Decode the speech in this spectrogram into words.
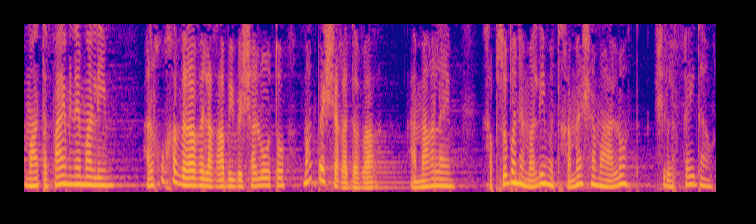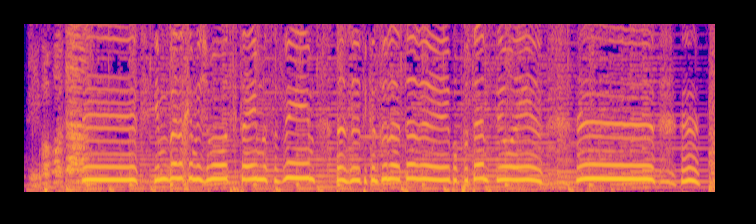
מעטפה עם נמלים. הלכו חבריו אל הרבי ושאלו אותו, מה פשר הדבר? אמר להם, חפשו בנמלים את חמש המעלות של הפייד אאוט. אה, אם בא לכם לשמוע עוד קטעים נוספים, אז אה, תיכנסו לאתר היפופוטם. אה, אה.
